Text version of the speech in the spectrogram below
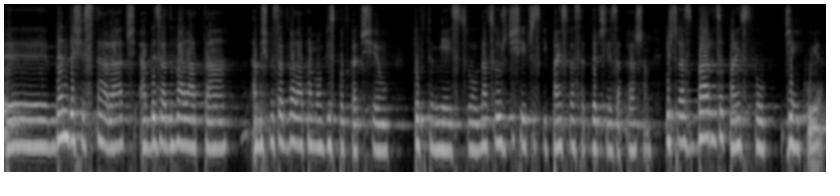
y, będę się starać, aby za dwa lata, abyśmy za dwa lata mogli spotkać się tu w tym miejscu, na co już dzisiaj wszystkich Państwa serdecznie zapraszam. Jeszcze raz bardzo Państwu dziękuję.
